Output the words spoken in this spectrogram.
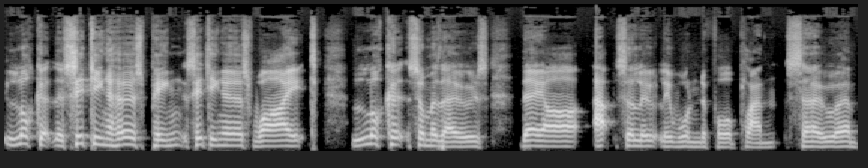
look at the Sissinghurst pink, Sissinghurst white. Look at some of those; they are absolutely wonderful plants. So um,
